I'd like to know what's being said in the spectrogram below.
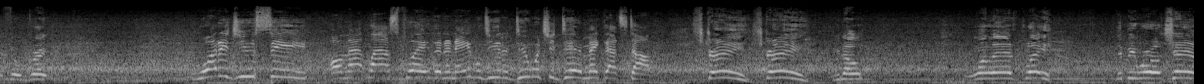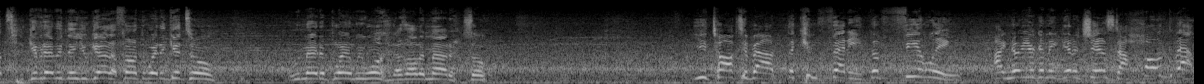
I feel great. What did you see on that last play that enabled you to do what you did and make that stop? Strain, strain. You know, one last play to be world champs. Give it everything you got. I found the way to get to them. We made a play and we won. That's all that matters. So You talked about the confetti, the feeling. I know you're going to get a chance to hug that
